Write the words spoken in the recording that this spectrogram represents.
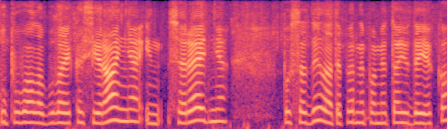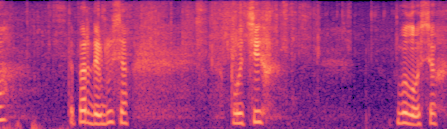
купувала була якась і рання, і середня. Посадила, а тепер не пам'ятаю де яка. Тепер дивлюся по цих волоссях.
